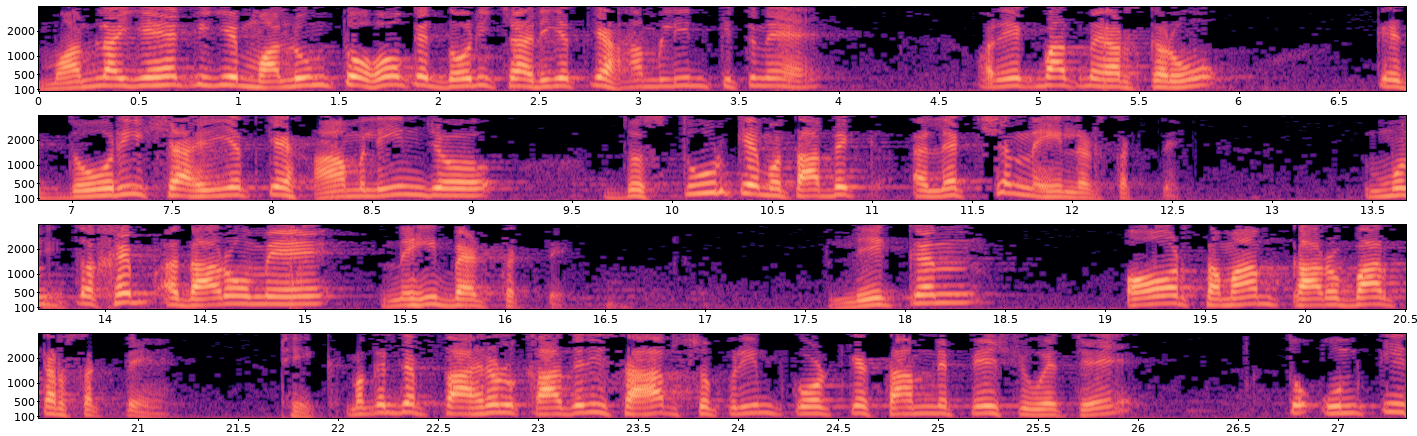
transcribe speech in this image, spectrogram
मामला ये है कि ये मालूम तो हो कि दोहरी शहरियत के हामलीन कितने हैं। और एक बात मैं अर्ज़ करूँ कि दोहरी शहरियत के हामलीन जो दस्तूर के मुताबिक इलेक्शन नहीं लड़ सकते मुंतखब अदारों में नहीं बैठ सकते लेकिन और तमाम कारोबार कर सकते हैं। ठीक। मगर जब ताहिरुल कादरी साहब सुप्रीम कोर्ट के सामने पेश हुए थे तो उनकी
